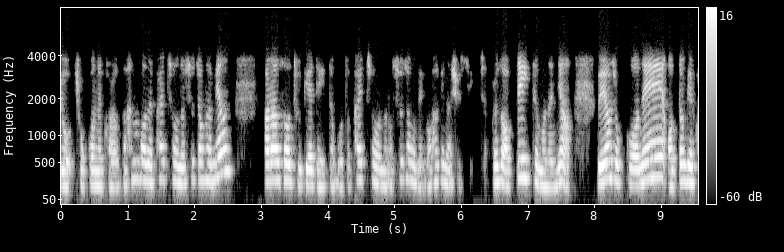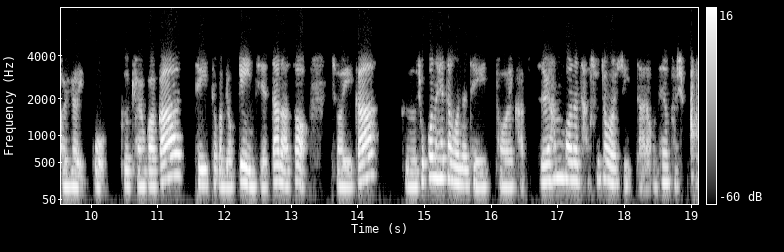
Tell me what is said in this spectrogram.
요 조건을 걸어서 한 번에 8,000원을 수정하면 알아서 두 개의 데이터 모두 8,000원으로 수정된 거 확인하실 수 있죠. 그래서 업데이트 문은요, 웨어 조건에 어떤 게 걸려 있고 그 결과가 데이터가 몇 개인지에 따라서 저희가 그 조건에 해당하는 데이터의 값을 한 번에 다 수정할 수 있다라고 생각하시면 돼요.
